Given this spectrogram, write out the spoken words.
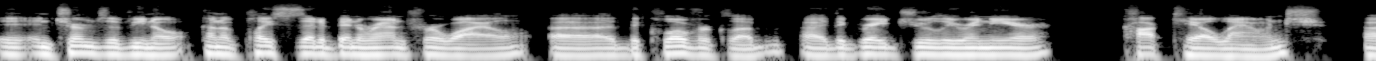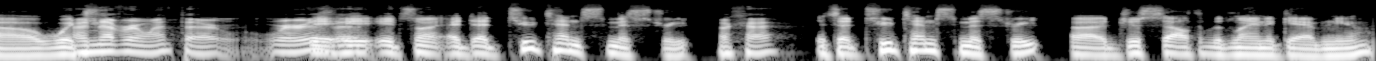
in, terms of you know kind of places that have been around for a while. Uh, the Clover Club, uh, the great Julie Reiner Cocktail Lounge, uh, which I never went there. Where is it? it? it's on, at, at 210 Smith Street. Okay. It's at 210 Smith Street, uh, just south of Atlantic Avenue.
